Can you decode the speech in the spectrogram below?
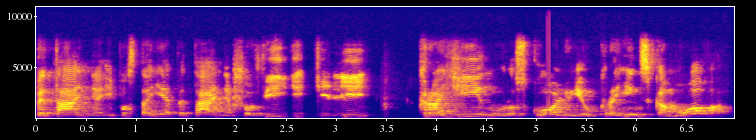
питання і постає питання, що відітілі країну розколює українська мова,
